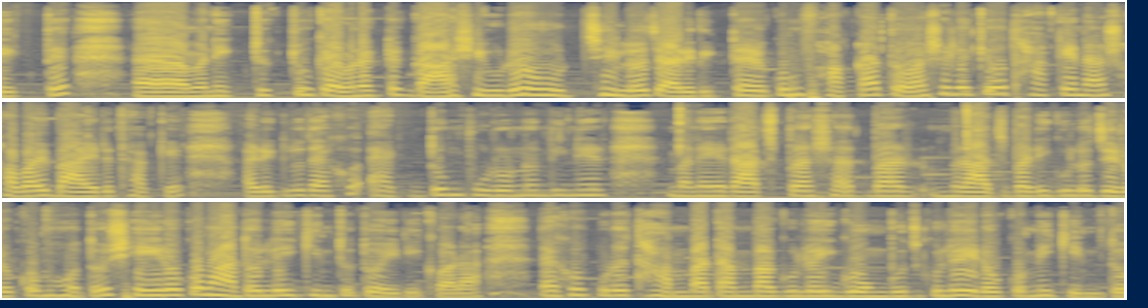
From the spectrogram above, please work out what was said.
দেখতে। মানে একটু একটু কেমন একটা গা শিউড়ে উঠছিল, চারিদিকটা এরকম ফাঁকা তো। আসলে কেউ থাকে না, সবাই বাইরে থাকে। আর এগুলো দেখো একদম পুরোনো দিনের মানে রাজপ্রাসাদ বা রাজবাড়িগুলো যেরকম হতো সেই রকম আদলেই কিন্তু তৈরি করা। দেখো পুরো থাম্বা টাম্বাগুলো এই গম্বুজগুলো এরকমই কিন্তু।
